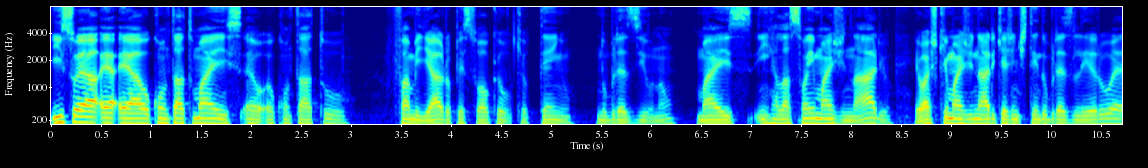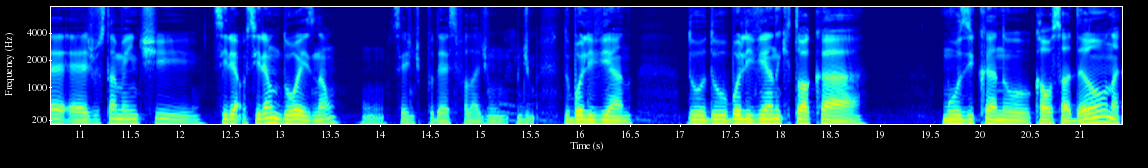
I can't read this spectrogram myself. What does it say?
Isso é, é, é o contato mais, é, é o contato familiar, o pessoal que eu, que eu tenho no Brasil, não? Mas em relação ao imaginário, eu acho que o imaginário que a gente tem do brasileiro é, é justamente. Seria, seriam dois, não? Um, se a gente pudesse falar de um. De, do boliviano. Do, do boliviano que toca música no calçadão, na,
